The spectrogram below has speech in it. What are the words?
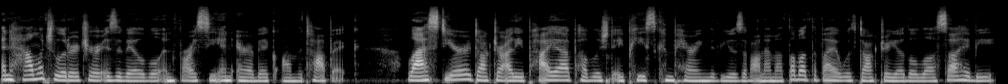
and how much literature is available in Farsi and Arabic on the topic. Last year, Dr. Ali Paya published a piece comparing the views of Allama Tabatabai with Dr. Yadullah Sahabi,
